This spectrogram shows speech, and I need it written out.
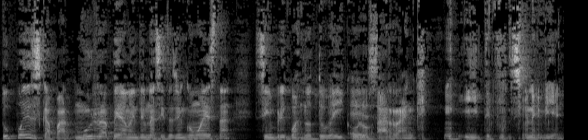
Tú puedes escapar muy rápidamente de una situación como esta siempre y cuando tu vehículo arranque y te funcione bien.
